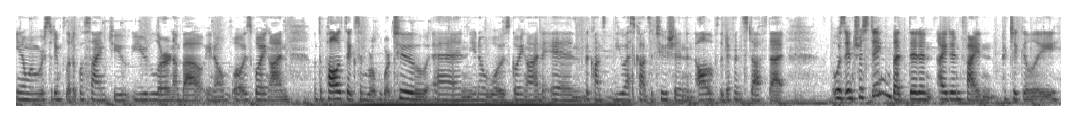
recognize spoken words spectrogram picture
you know when we were studying political science, you you learn about you know what was going on with the politics in World War II, and you know what was going on in the, Con- the U.S. Constitution, and all of the different stuff that was interesting, but didn't I didn't find particularly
